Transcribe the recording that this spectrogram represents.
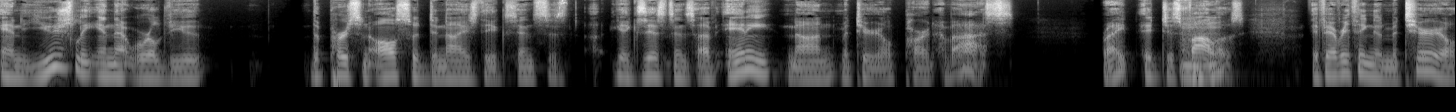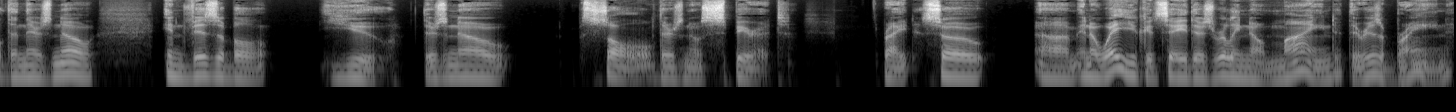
And usually in that worldview, the person also denies the existence, existence of any non material part of us, right? It just Mhm. follows. If everything is material, then there's no invisible you, there's no soul, there's no spirit, right? So, um, in a way, you could say there's really no mind. There is a brain,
